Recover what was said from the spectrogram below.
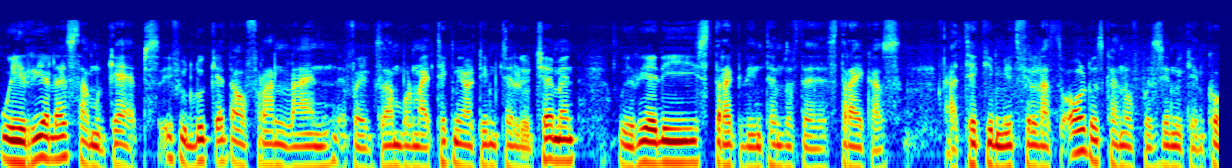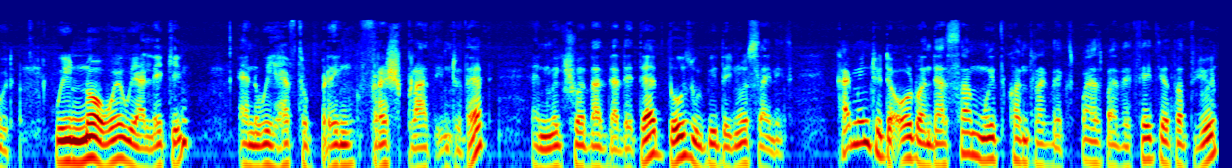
we realized some gaps. If you look at our front line, for example, my technical team tell you, Chairman, we really struggled in terms of the strikers, attacking midfielders, all those kind of positions we can code. We know where we are lacking, and we have to bring fresh blood into that and make sure that, that, that those will be the new signings. Coming to the old one, there are some with contract expires by the 30th of June,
